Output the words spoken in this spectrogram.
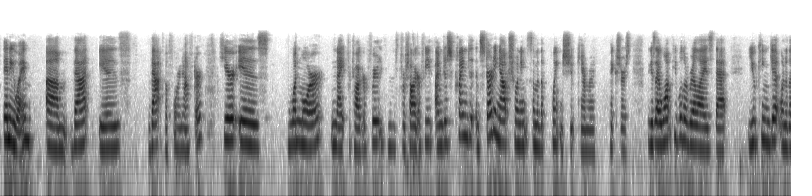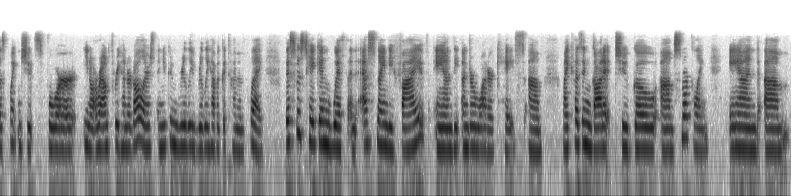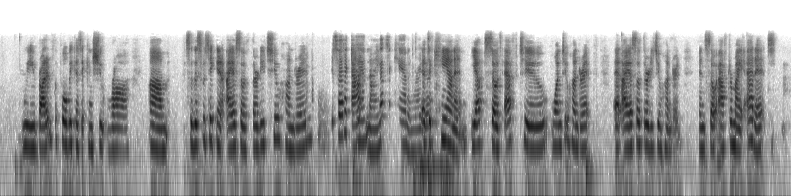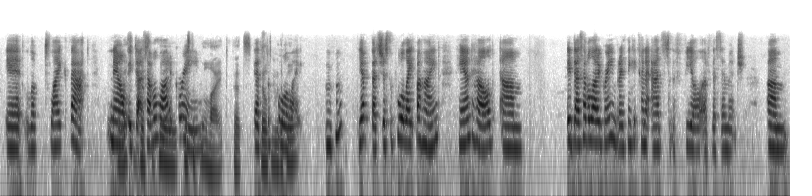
anyway, um, that is that before and after. Here is one more night photography. Photography. I'm just kind of I'm starting out showing some of the point and shoot camera pictures because I want people to realize that you can get one of those point and shoots for you know around $300 and you can really really have a good time and play. This was taken with an S95 and the underwater case. Um, my cousin got it to go um, snorkeling and um, we brought it to the pool because it can shoot raw. Um, so this was taken at ISO 3200. Is that a Canon? At night. That's a Canon, right? It's a Canon. Yep. So it's f2 1200 at ISO 3200. And so after my edit, it looked like that. Now it does have a lot of grain. That's the pool light. That's, that's the pool, the pool, light. Mm-hmm. Yep, that's just the pool light behind, handheld. Um, it does have a lot of grain, but I think it kind of adds to the feel of this image. Um,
